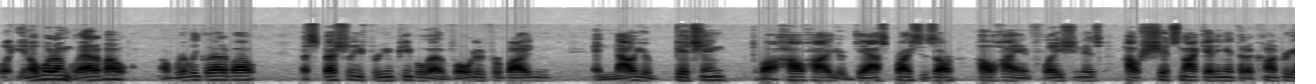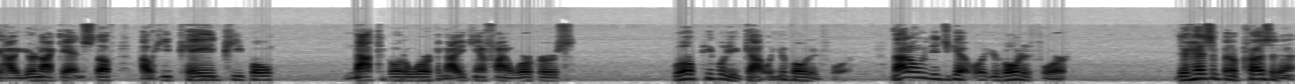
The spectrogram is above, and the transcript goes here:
But you know what I'm glad about? I'm really glad about? Especially for you people that voted for Biden and now you're bitching about how high your gas prices are, how high inflation is, how shit's not getting into the country, how you're not getting stuff, how he paid people not to go to work and now you can't find workers. Well, people, you got what you voted for. Not only did you get what you voted for, there hasn't been a president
